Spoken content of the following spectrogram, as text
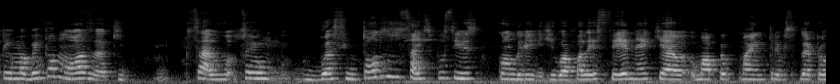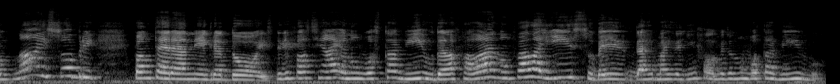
tem uma bem famosa que saiu, saiu, assim, todos os sites possíveis quando ele chegou a falecer, né? Que é uma, uma entrevistadora perguntando, ah, e sobre Pantera Negra 2? Ele falou assim, ah, eu não vou estar vivo. Daí ela fala, ah, não fala isso. Daí da mais e falou, mas eu não vou estar vivo.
